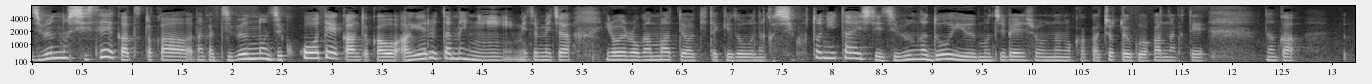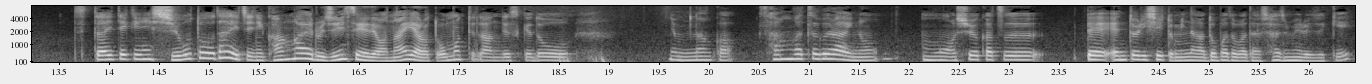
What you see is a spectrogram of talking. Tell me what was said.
自分の私生活とかなんか自分の自己肯定感とかを上げるためにめちゃめちゃいろいろ頑張ってはきたけどなんか仕事に対して自分がどういうモチベーションなのかがちょっとよく分かんなくて。なんか絶対的に仕事を第一に考える人生ではないやろと思ってたんですけどでもなんか3月ぐらいのもう就活でエントリーシートみんながドバドバ出し始める時期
